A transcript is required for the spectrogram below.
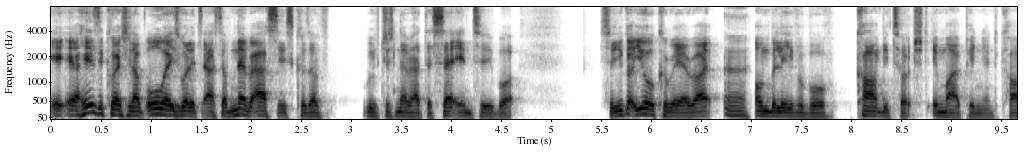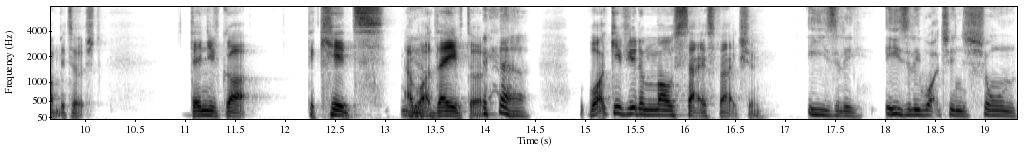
Uh, Here's a question I've always wanted to ask. I've never asked this because I've we've just never had the set into. But so you've got your career right, Uh. unbelievable, can't be touched, in my opinion, can't be touched. Then you've got the kids and what they've done. what gives you the most satisfaction? easily, easily watching Shaun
